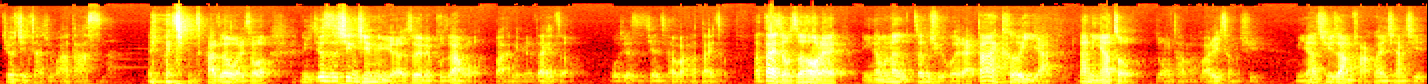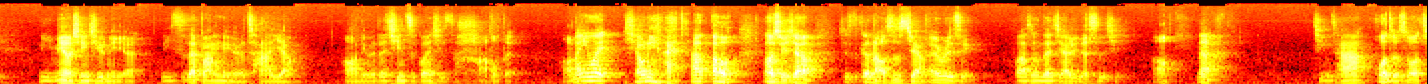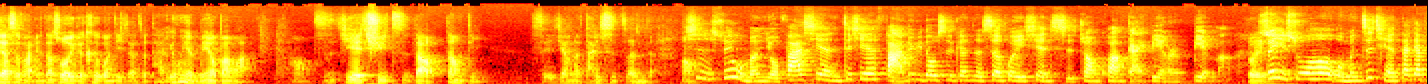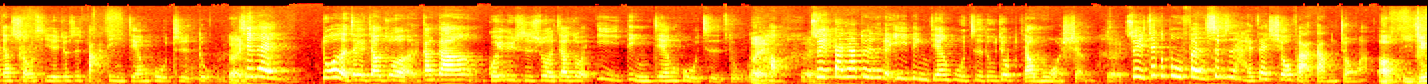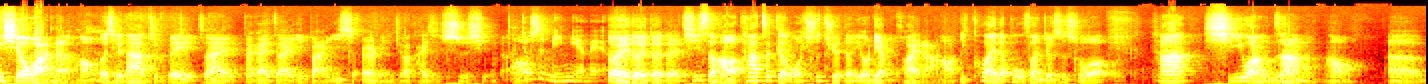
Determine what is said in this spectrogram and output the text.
就警察就把他打死了。因为警察认为说你就是性侵女儿，所以你不让我把女儿带走，我就是坚持要把她带走。那带走之后呢，你能不能争取回来？当然可以啊。那你要走冗长的法律程序，你要去让法官相信你没有性侵女儿，你是在帮女儿擦药，哦，你们的亲子关系是好的。哦，那因为小女孩她到 到学校 就是跟老师讲 everything。发生在家里的事情，哦，那警察或者说 家事法庭，他作为一个客观第三者，他永远没有办法，直接去知道到底谁讲的才是真的。是，所以我们有发现，这些法律都是跟着社会现实状况改变而变嘛。对。所以说，我们之前大家比较熟悉的就是法定监护制度。对。现在。多了这个叫做刚刚国义律师说的叫做议定监护制度，对，好，所以大家对这个议定监护制度就比较陌生，对，所以这个部分是不是还在修法当中啊？哦，已经修完了哈，而且它准备在大概在一百一十二年就要开始施行了，那就是明年呢。对对对对，其实哈，它这个我是觉得有两块啦哈，一块的部分就是说，他希望让哈呃。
